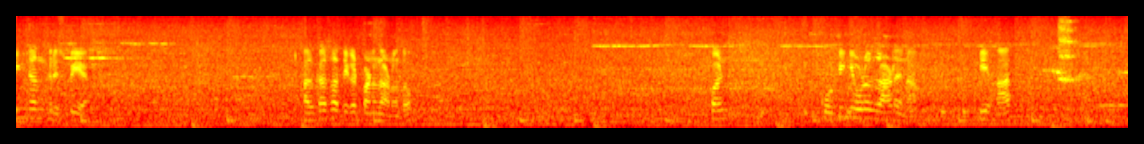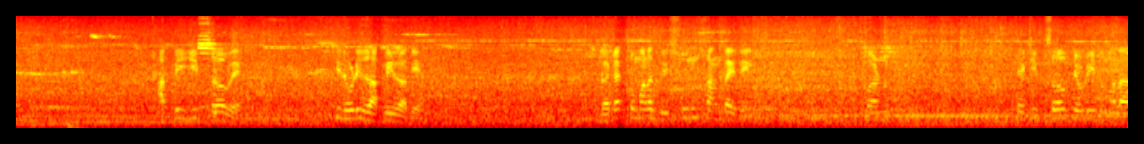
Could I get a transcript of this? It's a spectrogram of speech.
कोटिंग छान क्रिस्पी आहे. हलकासा तिखटपणा जाणवतो. पण कोटिंग एवढं जाड आहे ना की आत आपली जी चव आहे ती थोडी झाकली जाते. घटक तुम्हाला दिसून सांगता येतील पण त्याची चव तेवढी तुम्हाला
